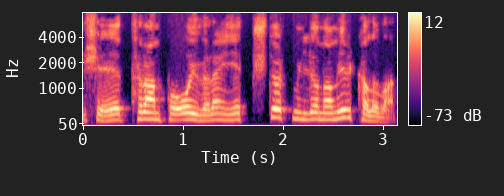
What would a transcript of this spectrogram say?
e, şeye Trump'a oy veren 74 milyon Amerikalı var.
